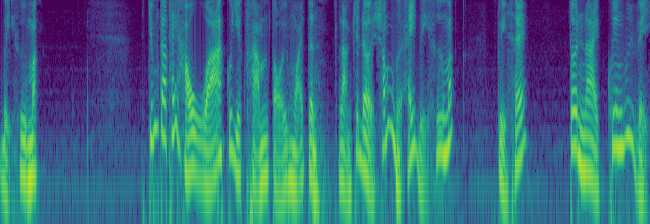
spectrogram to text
bị hư mất. Chúng ta thấy hậu quả của việc phạm tội ngoại tình làm cho đời sống người ấy bị hư mất. Vì thế, tôi này khuyên quý vị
